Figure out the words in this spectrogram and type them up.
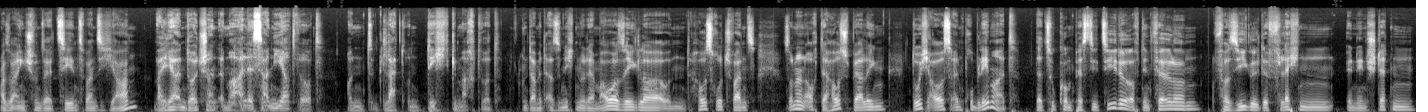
also eigentlich schon seit 10, 20 Jahren, weil ja in Deutschland immer alles saniert wird und glatt und dicht gemacht wird. Und damit also nicht nur der Mauersegler und Hausrotschwanz, sondern auch der Haussperling durchaus ein Problem hat. Dazu kommen Pestizide auf den Feldern, versiegelte Flächen in den Städten.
